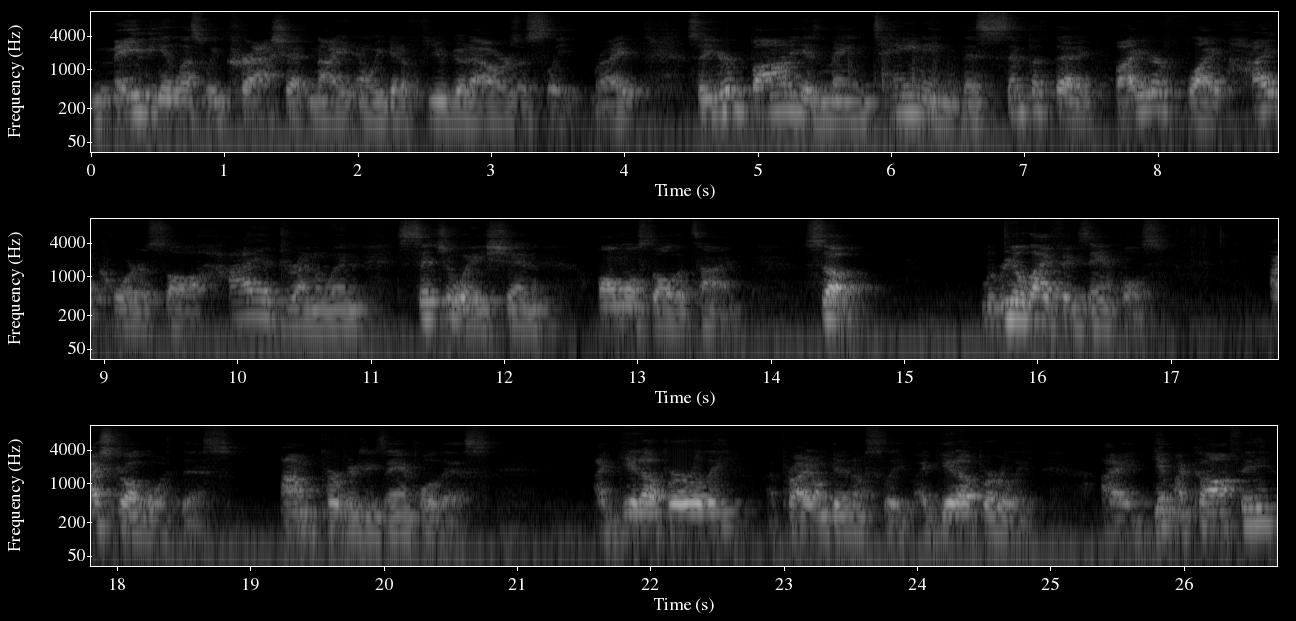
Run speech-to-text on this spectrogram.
maybe unless we crash at night and we get a few good hours of sleep, right? So your body is maintaining this sympathetic fight or flight, high cortisol, high adrenaline situation almost all the time. So, real life examples. I struggle with this. I'm a perfect example of this. I get up early. I probably don't get enough sleep. I get up early. I get my coffee.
